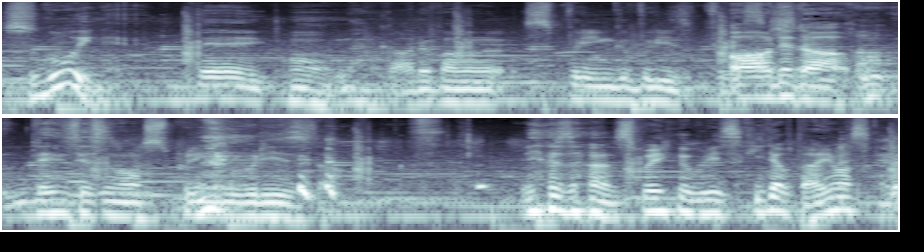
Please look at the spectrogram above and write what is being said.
すごいね。で、うん。なんかアルバム「スプリングブリーズ」ああ出た。伝説のスプリングブリーズだ。皆さんスプリングブリーズ聞いたことありますか？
